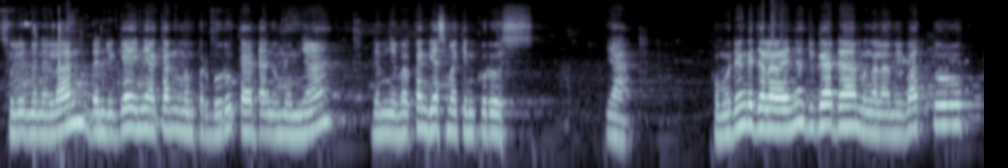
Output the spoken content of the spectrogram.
sulit menelan dan juga ini akan memperburuk keadaan umumnya dan menyebabkan dia semakin kurus. Ya. Kemudian gejala lainnya juga ada mengalami batuk,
